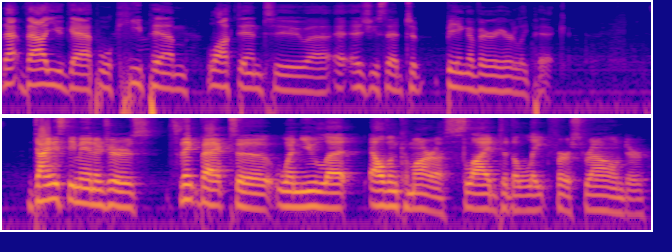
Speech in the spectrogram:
that value gap will keep him locked into, uh, as you said, to being a very early pick. Dynasty managers think back to when you let Alvin Kamara slide to the late first round or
